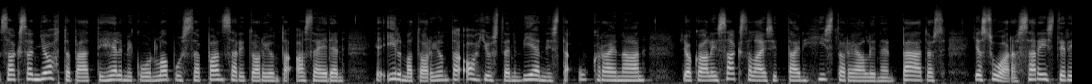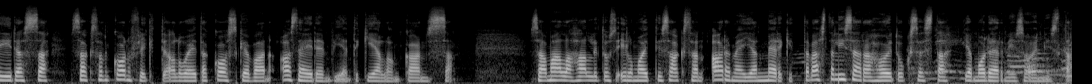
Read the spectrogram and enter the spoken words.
Saksan johto päätti helmikuun lopussa panssaritorjunta-aseiden ja ilmatorjuntaohjusten viennistä Ukrainaan, joka oli saksalaisittain historiallinen päätös ja suorassa ristiriidassa Saksan konfliktialueita koskevan aseiden vientikiellon kanssa. Samalla hallitus ilmoitti Saksan armeijan merkittävästä lisärahoituksesta ja modernisoinnista.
